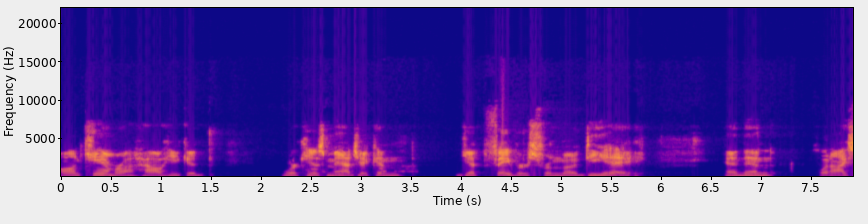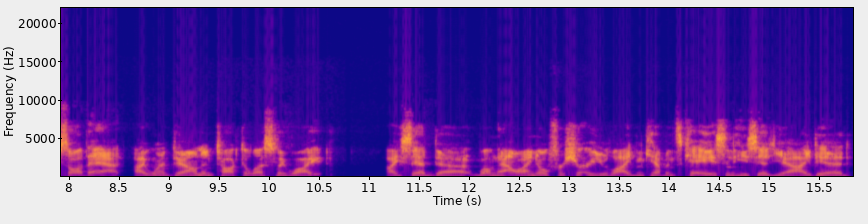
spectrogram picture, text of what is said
on camera how he could work his magic and get favors from uh, DA. And then when I saw that, I went down and talked to Leslie White. I said, uh, Well, now I know for sure you lied in Kevin's case. And he said, Yeah, I did.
